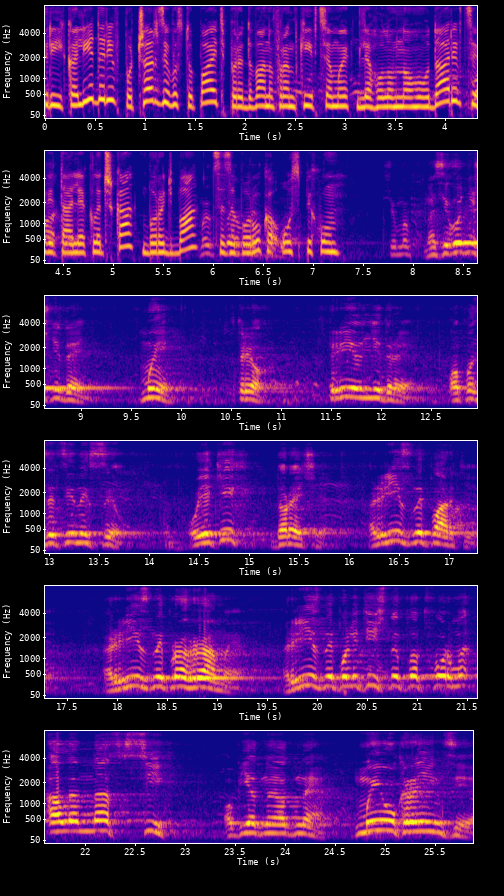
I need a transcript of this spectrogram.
Трійка лідерів по черзі виступають перед івано-франківцями. Для головного ударівця Віталія Кличка боротьба це запорука успіху. на сьогоднішній день ми втрьох, три лідери опозиційних сил, у яких, до речі, різні партії, різні програми, різні політичні платформи, але нас всіх об'єднує одне: ми українці.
